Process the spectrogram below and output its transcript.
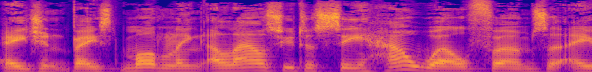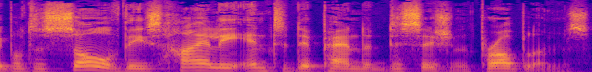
Agent based modeling allows you to see how well firms are able to solve these highly interdependent decision problems.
